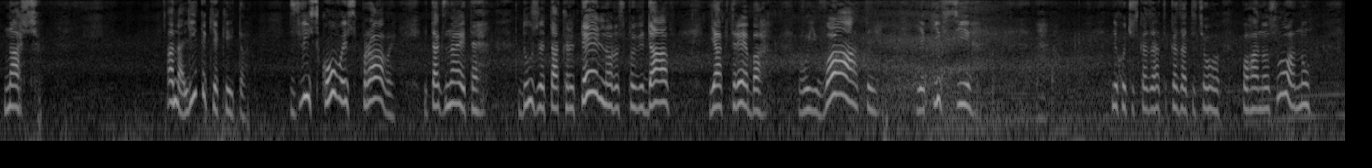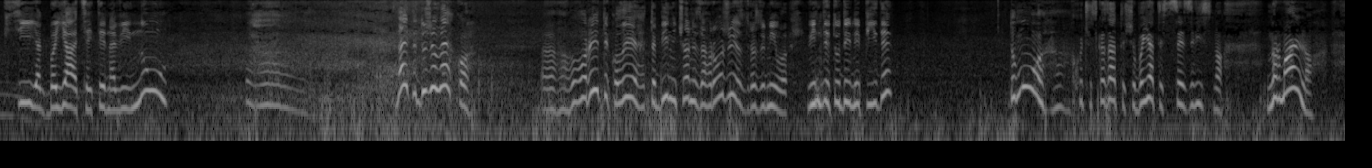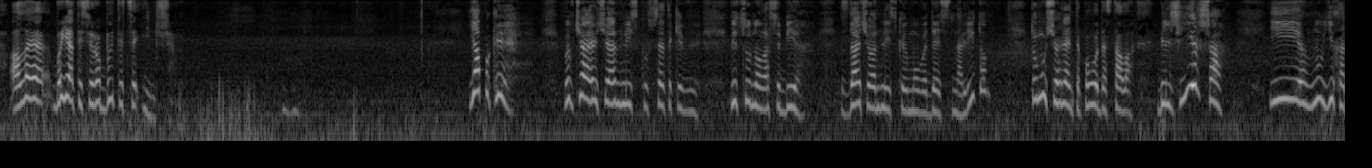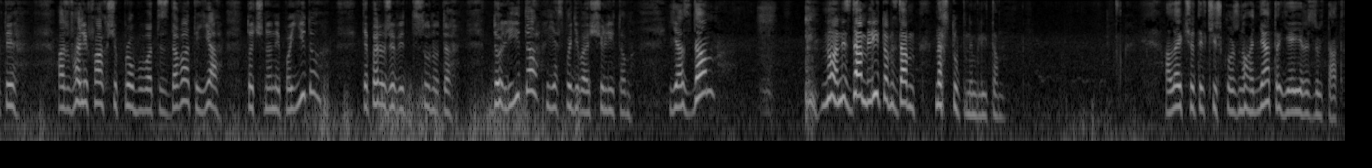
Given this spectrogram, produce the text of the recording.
наш аналітик який-то з військової справи. І так, знаєте, дуже так ретельно розповідав, як треба воювати, які всі, не хочу сказати, казати цього поганого слова, ну, всі як бояться йти на війну. Знаєте, дуже легко е, говорити, коли тобі нічого не загрожує, зрозуміло, він не туди не піде. Тому е, хочу сказати, що боятись це, звісно, нормально, але боятися робити це інше. Я поки вивчаючи англійську, все-таки відсунула собі здачу англійської мови десь на літо. Тому що, гляньте, погода стала більш гірша. І ну, їхати аж в Галіфах, щоб пробувати здавати, я точно не поїду. Тепер вже відсунуто до літа. Я сподіваюся, що літом я здам. Ну, а не здам літом, здам наступним літом. Але якщо ти вчиш кожного дня, то є і результат.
